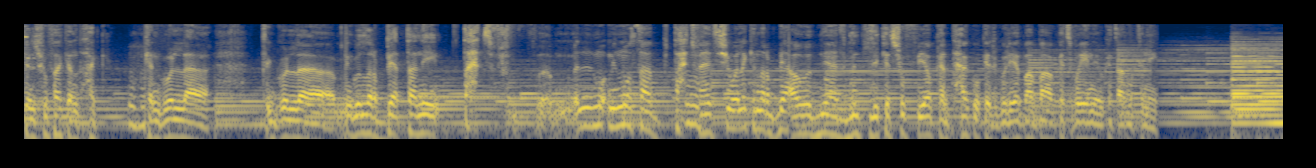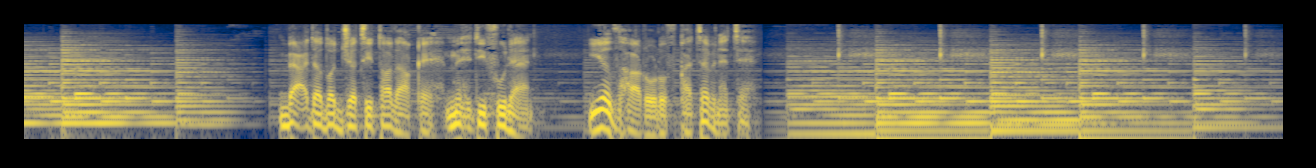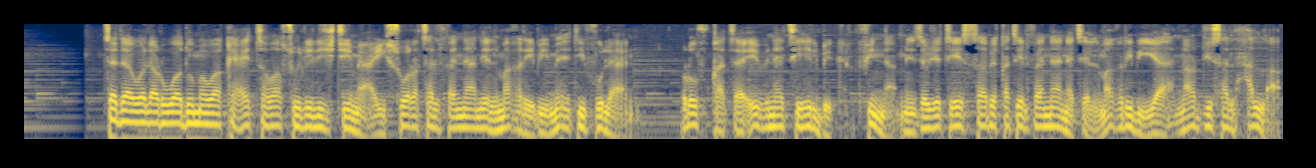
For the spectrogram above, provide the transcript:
كنشوفها كنضحك. كنقول كنقول كنقول ربي عطاني طحت المؤمن مصاب طحت في هذا الشيء ولكن ربي عاودني هذه البنت اللي كتشوف فيا وكتضحك وكتقول يا بابا وكتبغيني وكتعمقني بعد ضجة طلاقه مهدي فلان يظهر رفقة ابنته. تداول رواد مواقع التواصل الاجتماعي صورة الفنان المغربي مهدي فلان رفقة ابنته البكر فنة من زوجته السابقة الفنانة المغربية نرجس الحلاق.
